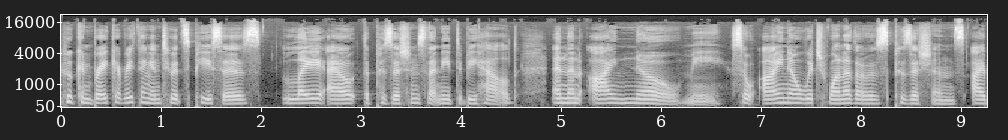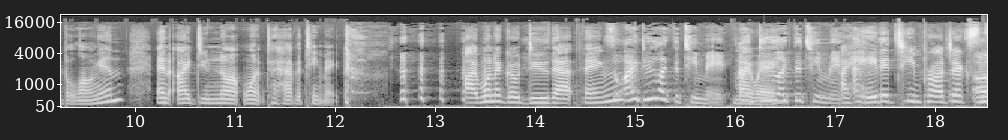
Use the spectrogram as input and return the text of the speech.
who can break everything into its pieces, lay out the positions that need to be held, and then I know me. So I know which one of those positions I belong in, and I do not want to have a teammate. I want to go do that thing. So I do like the teammate. My I way. do like the teammate. I hated team projects in Oh,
